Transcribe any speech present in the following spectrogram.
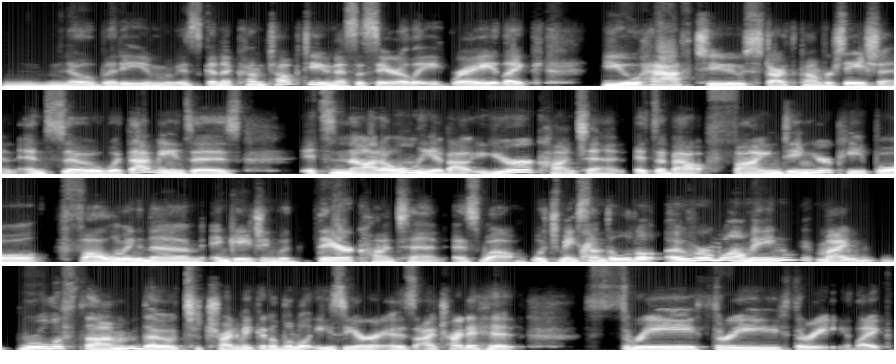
Nobody is going to come talk to you necessarily, right? Like you have to start the conversation. And so, what that means is it's not only about your content, it's about finding your people, following them, engaging with their content as well, which may Right. sound a little overwhelming. My rule of thumb, though, to try to make it a little easier is I try to hit three, three, three. Like,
